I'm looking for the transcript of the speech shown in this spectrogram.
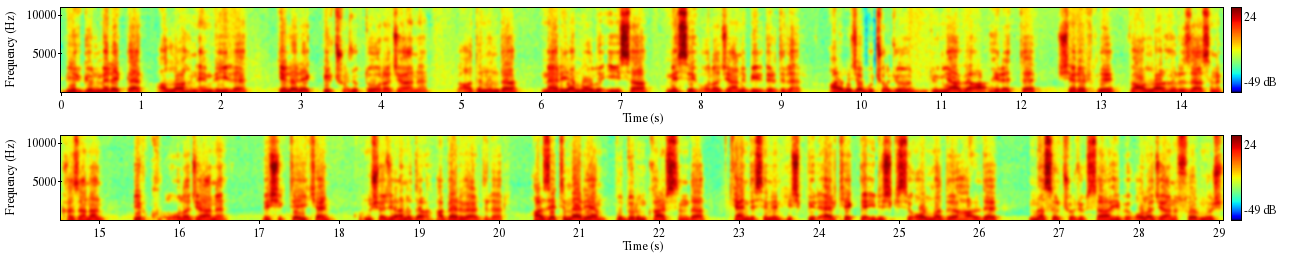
Bir gün melekler Allah'ın emriyle gelerek bir çocuk doğuracağını ve adının da Meryem oğlu İsa Mesih olacağını bildirdiler. Ayrıca bu çocuğun dünya ve ahirette şerefli ve Allah'ın rızasını kazanan bir kul olacağını, beşikteyken konuşacağını da haber verdiler. Hz. Meryem bu durum karşısında kendisinin hiçbir erkekle ilişkisi olmadığı halde nasıl çocuk sahibi olacağını sormuş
